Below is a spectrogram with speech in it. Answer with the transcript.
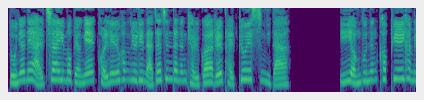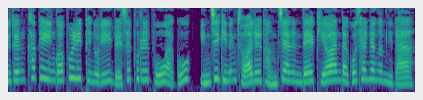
노년의 알츠하이머병에 걸릴 확률이 낮아진다는 결과를 발표했습니다. 이 연구는 커피에 함유된 카페인과 폴리페놀이 뇌세포를 보호하고 인지기능 저하를 방지하는 데 기여한다고 설명합니다.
